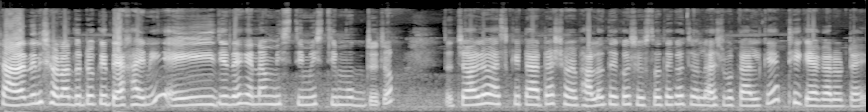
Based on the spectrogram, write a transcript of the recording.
সারাদিন সোনা দুটোকে দেখায়নি এই যে দেখে না মিষ্টি মিষ্টি মুখ দুটো। তো চলো আজকে টাটা সবাই ভালো থেকো সুস্থ থেকো চলে আসব কালকে ঠিক এগারোটায়।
